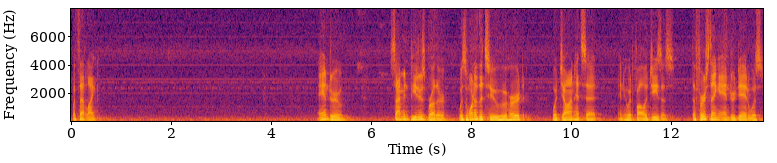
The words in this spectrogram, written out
What's that like? Andrew, Simon Peter's brother, was one of the two who heard what John had said and who had followed Jesus. The first thing Andrew did was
